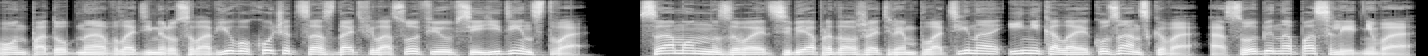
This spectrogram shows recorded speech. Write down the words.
Он, подобно Владимиру Соловьеву, хочет создать философию всеединства – сам он называет себя продолжателем Платина и Николая Кузанского, особенно последнего.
